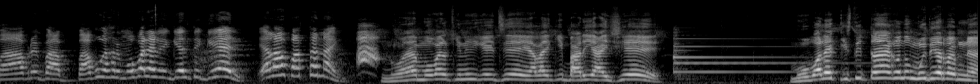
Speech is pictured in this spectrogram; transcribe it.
বাপরে বাপ বাবু এখন মোবাইলে গেলতে গেল। এলাও পাত্তা নাই। নয়া মোবাইল কিনে গেছে এলাই কি বাড়ি আইছে? মোবাইলে কিস্তির টাকা কিন্তু মুই দিতে পারবি না।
